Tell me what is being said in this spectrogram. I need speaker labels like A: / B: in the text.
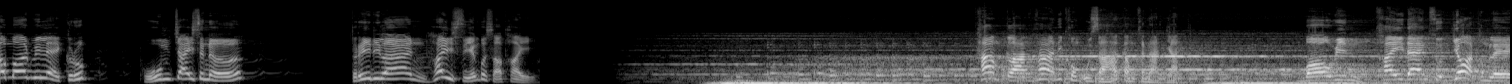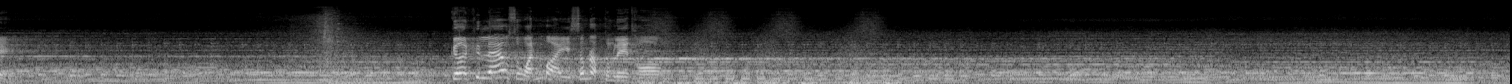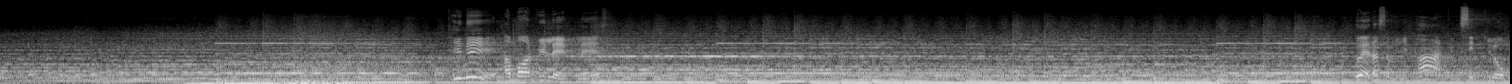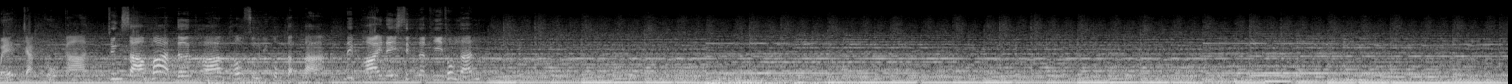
A: อมรวิเลจกรุ๊ปภูมิใจเสนอ ตรีดีแลนด์ให้เสียงภาษาไทย ท่ามกลางห้านิคมอุตสาหกรรมขนาดใหญ่ บอวิน ไทยแดงสุดยอดทำเล เกิดขึ้นแล้วสวรรค์ใหม่สำหรับทำเลทอง ที่นี่อมรวิลเลจเพลสด้วยรัศมี5-10 กิโลเมตรจากโครงการ จึงสามารถเดินทางเข้าสู่นิคมต่างๆ ได้ภายใน 10 นาทีเท่านั้น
